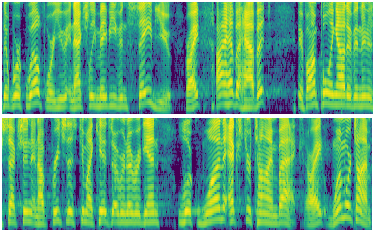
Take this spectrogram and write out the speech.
that work well for you and actually maybe even save you, right? I have a habit if I'm pulling out of an intersection, and I've preached this to my kids over and over again, look one extra time back, all right? One more time.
